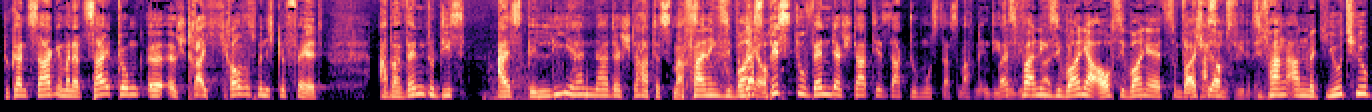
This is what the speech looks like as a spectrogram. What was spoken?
Du kannst sagen, in meiner Zeitung äh, äh, streiche ich raus, was mir nicht gefällt. Aber wenn du dies als Beliehener des Staates machst, Vor allen Dingen, sie wollen das ja auch- bist du, wenn der Staat dir sagt, du musst das machen in diesem Weißt vor allen Dingen, sie wollen ja auch, sie wollen ja jetzt zum Beispiel auch, sie fangen an mit YouTube,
